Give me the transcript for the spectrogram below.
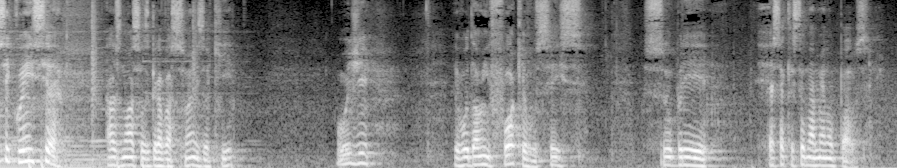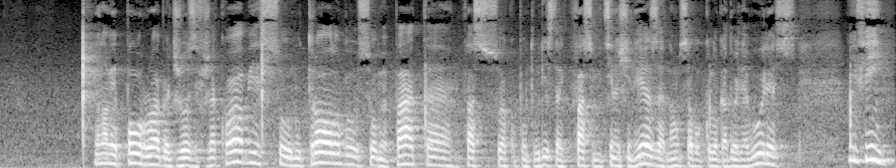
sequência às nossas gravações aqui, hoje eu vou dar um enfoque a vocês sobre essa questão da menopausa. Meu nome é Paul Robert Joseph Jacob, sou nutrólogo, sou homeopata, faço acupunturista, faço medicina chinesa, não sou colocador de agulhas. Enfim,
